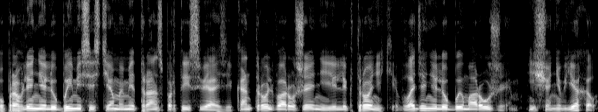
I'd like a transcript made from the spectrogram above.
Управление любыми системами транспорта и связи, контроль вооружений и электроники, владение любым оружием. Еще не въехал?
